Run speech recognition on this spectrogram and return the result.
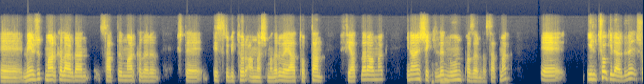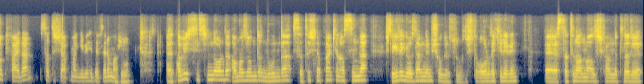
e, mevcut markalardan sattığı markaları işte distribütör anlaşmaları veya toptan fiyatlar almak, yine aynı şekilde Nu'nun pazarında satmak, e, il çok ileride de Shopify'dan satış yapma gibi hedeflerim var. E, tabii siz şimdi orada Amazon'da, Noon'da satış yaparken aslında şeyi de gözlemlemiş oluyorsunuz. İşte oradakilerin e, satın alma alışkanlıkları,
